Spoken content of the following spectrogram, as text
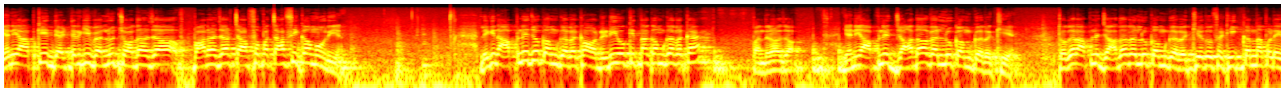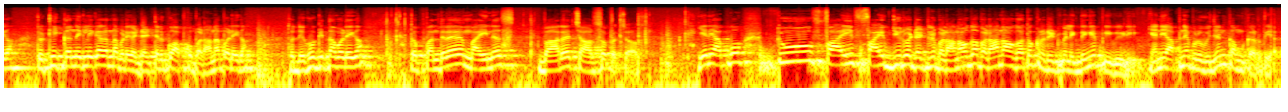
यानी आपकी डेटर की वैल्यू चौदह हज़ार, बारह कम हो रही है। लेकिन आपने जो कम कर रखा ऑलरेडी वो कितना कम कर रखा है? पंद्रह हज़ार। यानी आपने ज़्यादा वैल्यू कम कर रखी है। तो अगर आपने ज़्यादा वैल्यू कम कर रखी है तो उसे ठीक करना पड़ेगा। तो ठीक करने के लिए क्या करना पड़ेगा? डेटर को आपको बढ़ाना पड़ेगा। तो देखो कितना पड़ेगा तो पंद्रह माइनस बारह, चार सौ पचास। यानी आपको two five five zero debtor बढ़ाना होगा बढ़ाना होगा तो क्रेडिट में लिख देंगे पीवीडी यानी आपने प्रोविज़न कम कर दिया।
